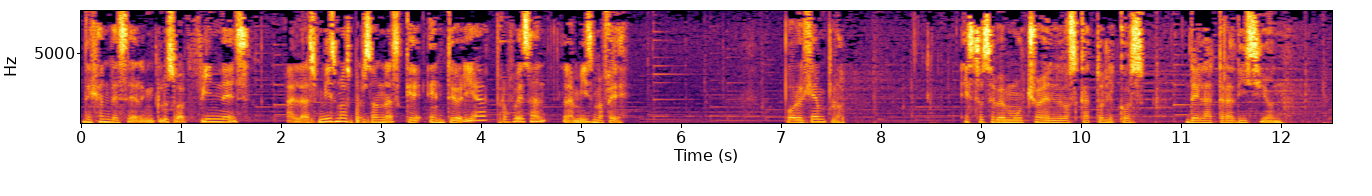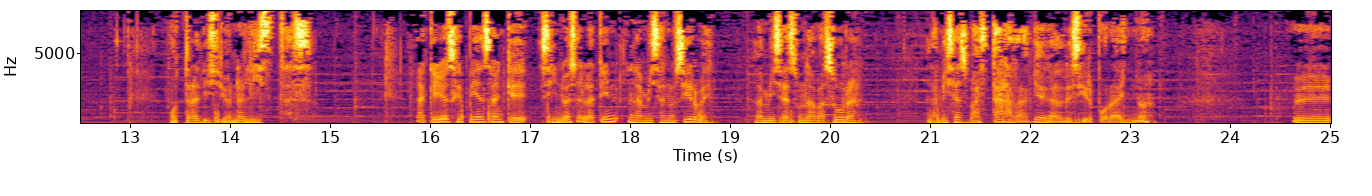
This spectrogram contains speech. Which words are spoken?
Dejan de ser incluso afines a las mismas personas que en teoría profesan la misma fe. Por ejemplo, esto se ve mucho en los católicos de la tradición o tradicionalistas. Aquellos que piensan que si no es en latín, la misa no sirve. La misa es una basura. La misa es bastarda, llega a decir por ahí, ¿no? Eh,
